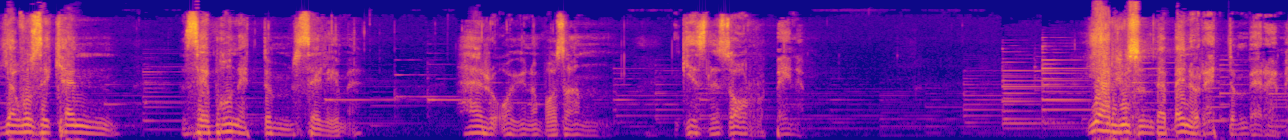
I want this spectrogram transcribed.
Yavuz iken zebun ettim Selim'i. Her oyunu bozan gizli zor benim. Yeryüzünde ben ürettim veremi.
